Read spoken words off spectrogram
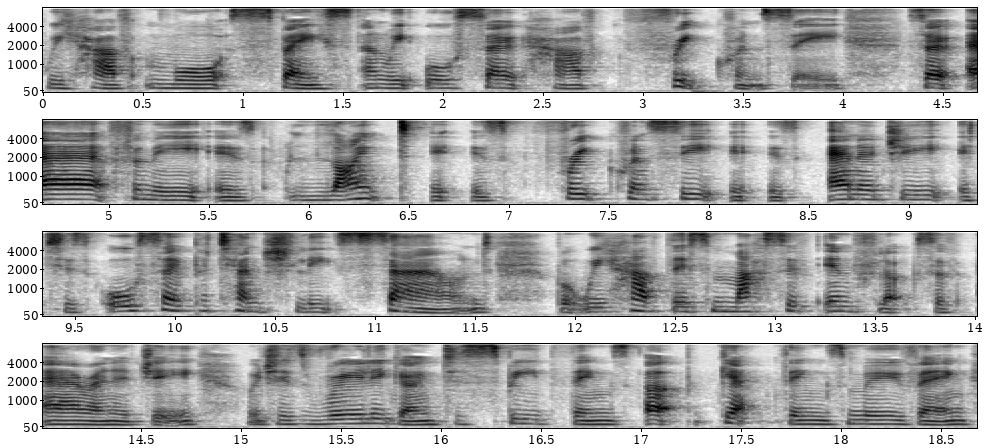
we have more space and we also have frequency. So, air for me is light, it is frequency, it is energy, it is also potentially sound, but we have this massive influx of air energy, which is really going to speed things up, get things moving,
